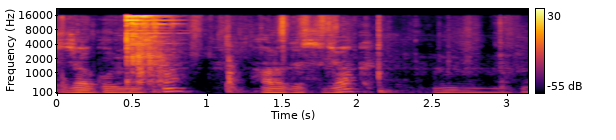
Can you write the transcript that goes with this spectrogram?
Sıcak olmuştu. Hala da sıcak. Hı hı.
